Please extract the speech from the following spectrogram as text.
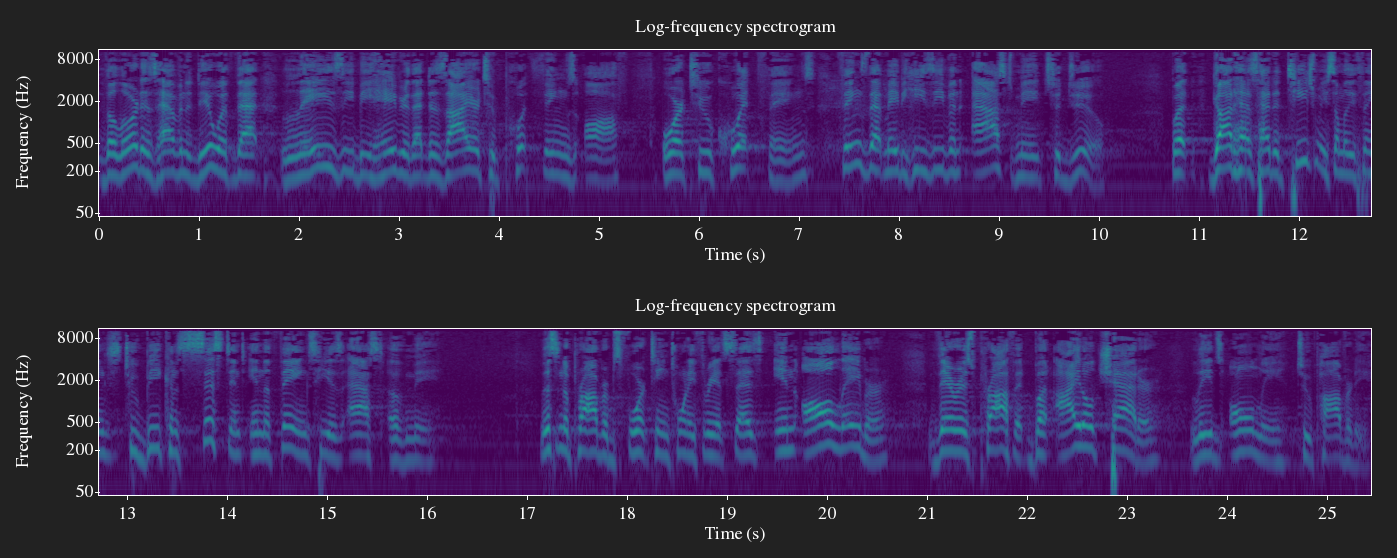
the Lord is having to deal with that lazy behavior, that desire to put things off or to quit things, things that maybe He's even asked me to do. But God has had to teach me some of these things to be consistent in the things He has asked of me. Listen to Proverbs 14, 23. It says, in all labor there is profit, but idle chatter leads only to poverty.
